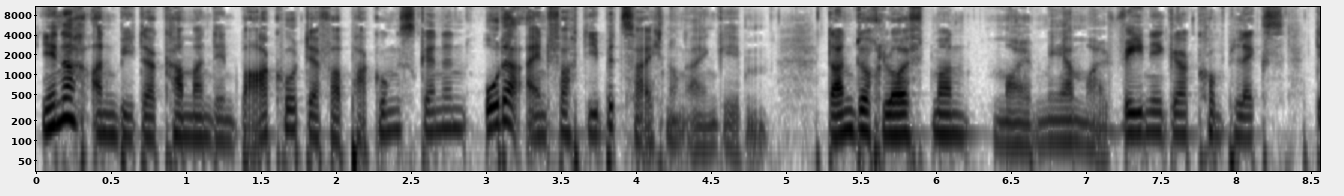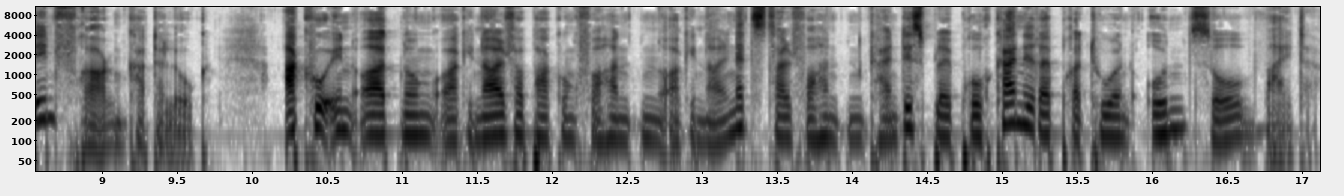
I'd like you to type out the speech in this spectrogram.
Je nach Anbieter kann man den Barcode der Verpackung scannen oder einfach die Bezeichnung eingeben. Dann durchläuft man, mal mehr mal weniger komplex, den Fragenkatalog. Akku in Ordnung, Originalverpackung vorhanden, Originalnetzteil vorhanden, kein Displaybruch, keine Reparaturen und so weiter.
